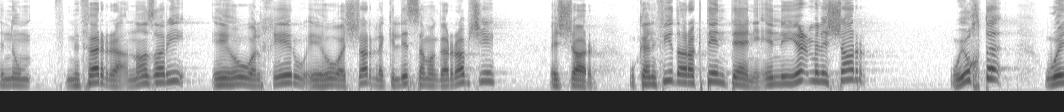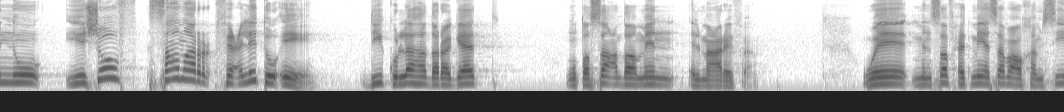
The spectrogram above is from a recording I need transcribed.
إنه مفرق نظري إيه هو الخير وإيه هو الشر لكن لسه ما جربش الشر. وكان في درجتين تاني إنه يعمل الشر ويخطئ وإنه يشوف ثمر فعلته إيه. دي كلها درجات متصاعدة من المعرفة. ومن صفحة 157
